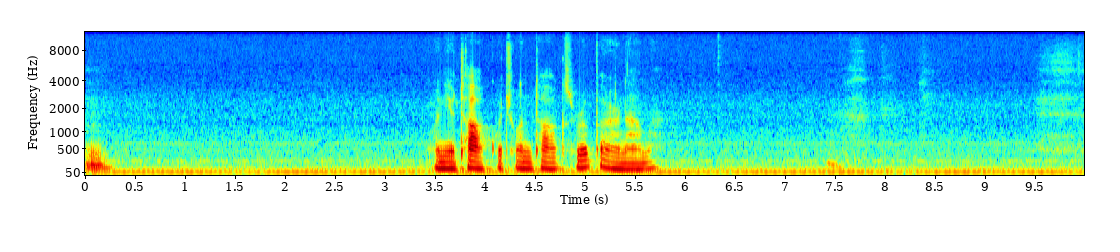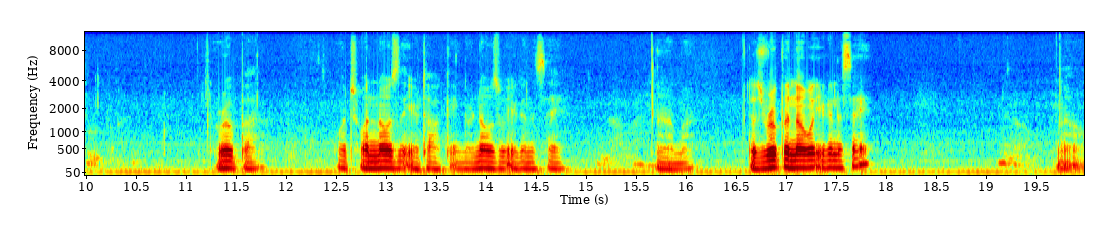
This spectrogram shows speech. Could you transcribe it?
Nama. Hmm. When you talk, which one talks? Rupa or Nama? Rupa. Which one knows that you're talking or knows what you're going to say? Nama. Does Rupa know what you're going to say? No. No.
